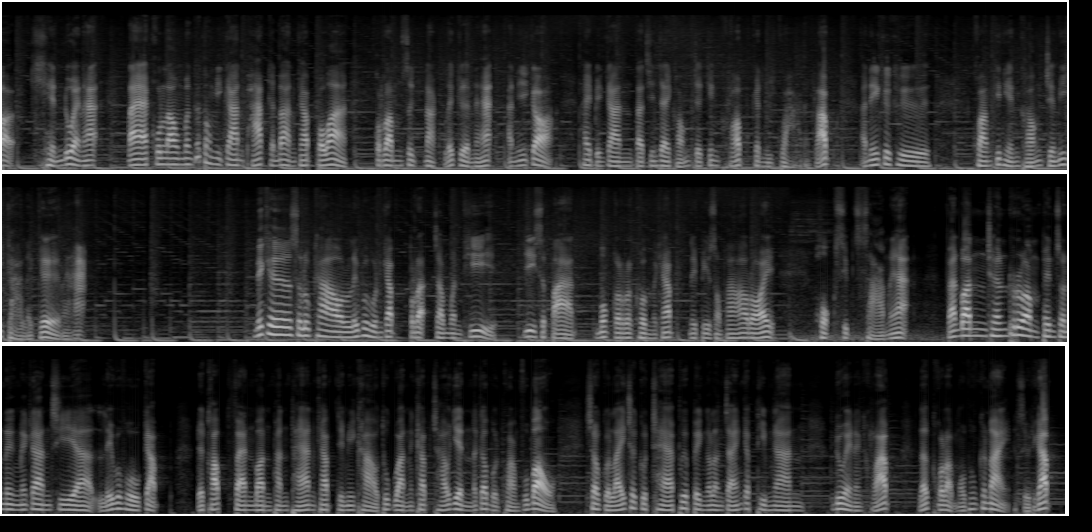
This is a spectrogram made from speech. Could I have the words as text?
เห็นด้วยนะฮะแต่คนเรามันก็ต้องมีการพักกันบ้างครับ เพราะว่ากรำศึกหนักเหลือเกินนะฮะ อันนี้ก็ ให้เป็นการตัดสินใจของเจอร์เก้นคล็อปป์กันดีกว่านะครับ อันนี้ก็คือความคิดเห็นของเจมี่คาร์ราเกอร์นะฮะนี่คือสรุปข่าวลิเวอร์พูลครับประจำวันที่ 28 มกราคมนะครับในปี 2563 นะฮะแฟนบอลเชิญร่วมเป็นส่วนหนึ่งในการเชียร์ลิเวอร์พูลกับ The Cup แฟนบอลพันแทนครับ จะมีข่าวทุกวันนะครับ เช้าเย็นแล้วก็บทความฟุตบอลชอบกดไลค์ชอบกดแชร์เพื่อเป็นกำลังใจให้กับทีมงานด้วยนะครับ แล้วกลับมาพบกันใหม่ สวัสดีครับ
